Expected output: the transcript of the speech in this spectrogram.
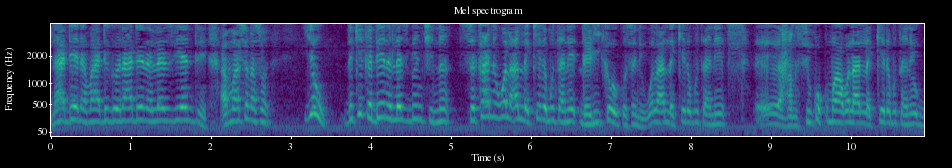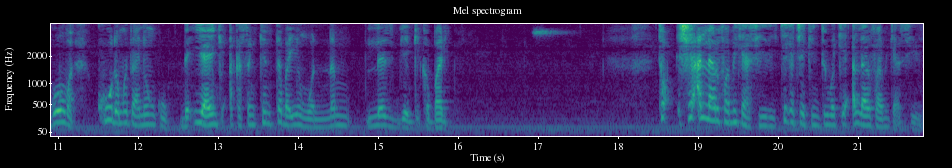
na daina madigo na daina lesbian amma suna son yau da kika daina lesbianci nan tsakanin wala Allah ke da mutane 100 kawai ku sani wala Allah ke da mutane eh, 50 ko kuma wala Allah ke da mutane 10 ku da mutanen ku da iyayenki aka san kin taba yin wannan lesbian kika bari. To shi Allah ya rufa miki asiri. Kika ce kin tuba ke Allah ya rufa miki asiri.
